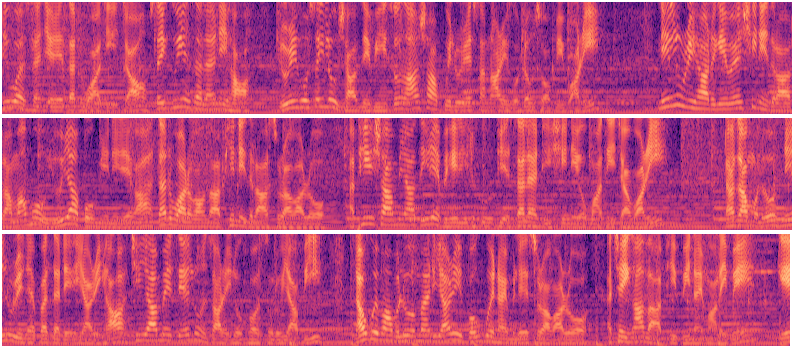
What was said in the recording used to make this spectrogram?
တိဝက်ဆန်းကျဲတဲ့တတ်တဝါကြီးအကြောင်းစိတ်ကူးရင်ဇလန်းတွေဟာလူတွေကိုစိတ်လှုပ်ရှားစေပြီးစွမ်းစားရှာဖွေလိုတဲ့ဆန္ဒတွေကိုလှုံ့ဆော်ပေးပါတယ်။နင်းလူတွေဟာတကယ်ပဲရှိနေသလားဒါမှမဟုတ်ရိုးရပုံမြင်နေတဲ့ကတတ်တဝါတကောင်သာဖြစ်နေသလားဆိုတာကတော့အပြေရှားမရသေးတဲ့ဗဟေဒီတစ်ခုအဖြစ်ဆက်လက်တည်ရှိနေအောင်မှသိကြပါရီ။ ဒါကြောင့်မလို့နှင်းလူတွေနဲ့ပတ်သက်တဲ့အရာတွေဟာချီရမဲ့တဲလွန်စားတွေလို့ခေါ်ဆိုလို့ရပြီးနောက်ွယ်မှာဘလို့အမှန်တရားတွေပုံပွင့်နိုင်မလဲဆိုတာကတော့အချိန်ကသာဖြည့်ပေးနိုင်ပါလိမ့်မယ်။ကဲ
